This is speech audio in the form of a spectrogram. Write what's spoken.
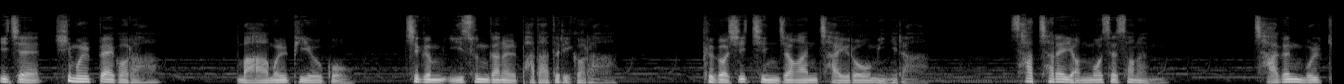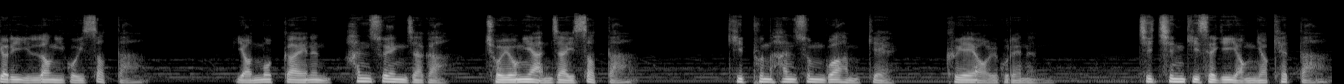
이제 힘을 빼거라. 마음을 비우고 지금 이 순간을 받아들이거라. 그것이 진정한 자유로움이니라. 사찰의 연못에서는 작은 물결이 일렁이고 있었다. 연못가에는 한 수행자가 조용히 앉아 있었다. 깊은 한숨과 함께 그의 얼굴에는 지친 기색이 역력했다.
